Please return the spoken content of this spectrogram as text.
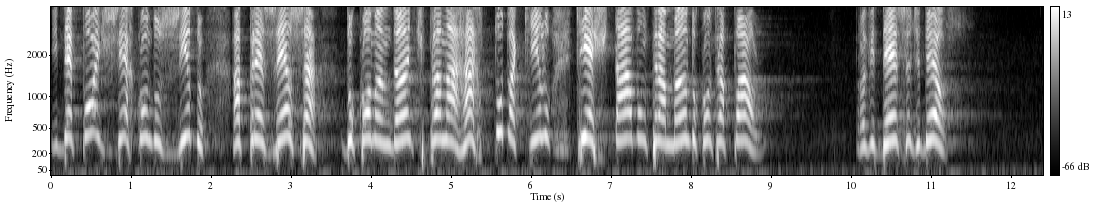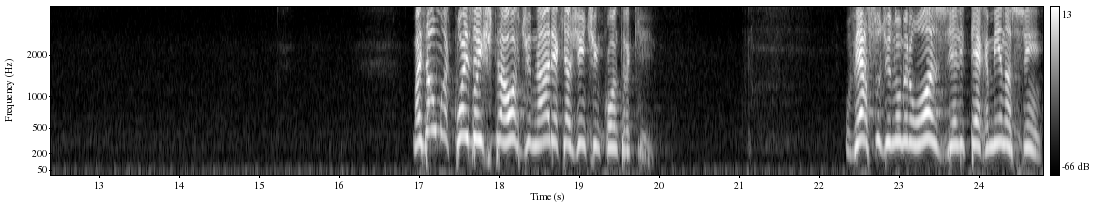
E depois ser conduzido à presença do comandante para narrar tudo aquilo que estavam tramando contra Paulo. Providência de Deus. Mas há uma coisa extraordinária que a gente encontra aqui. O verso de número 11, ele termina assim:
